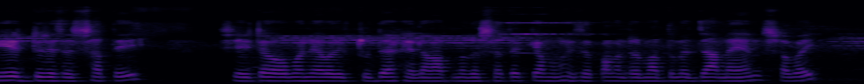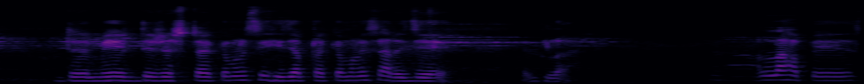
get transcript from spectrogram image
মেয়ের ড্রেসের সাথেই। সেইটাও মানে আবার একটু দেখাইলাম আপনাদের সাথে, কেমন হয়েছে কমেন্টের মাধ্যমে জানায়েন সবাই। মেয়ের ড্রেসটা কেমন হয়েছে হিজাবটা কেমন হয়েছে আর এই যে এগুলা। আল্লাহ হাফেজ।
